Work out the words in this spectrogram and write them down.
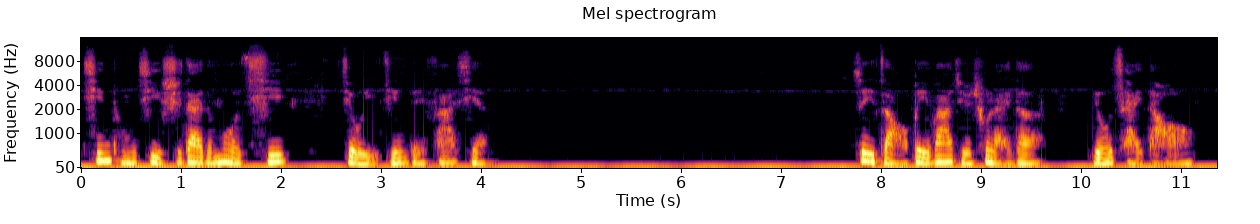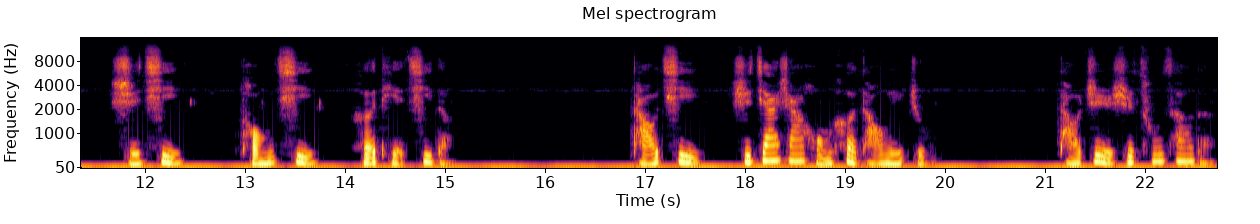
青铜器时代的末期就已经被发现了。最早被挖掘出来的有彩陶。石器、铜器和铁器等，陶器是袈裟红褐陶为主，陶质是粗糙的，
